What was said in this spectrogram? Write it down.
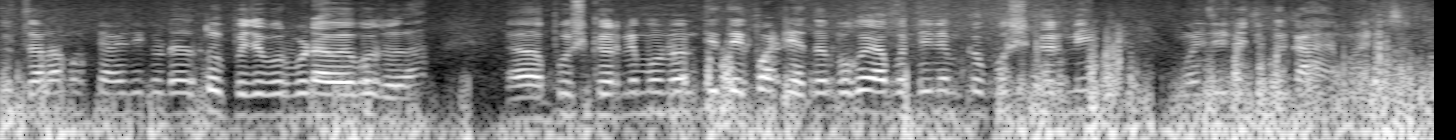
तर चला मग त्या तिकडं टोपीच्या बरोबर डाव्या बाजूला पुष्करणी म्हणून तिथे एक पाठी आता बघूया आपण ते नेमकं पुष्करणी म्हणजे त्याच्यात तिथं काय आहे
